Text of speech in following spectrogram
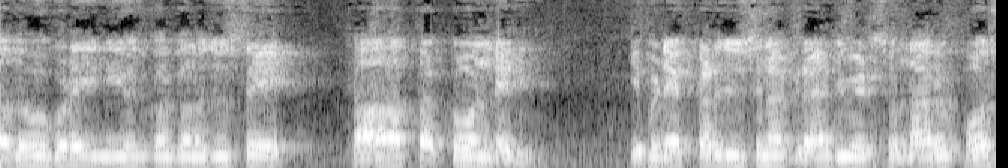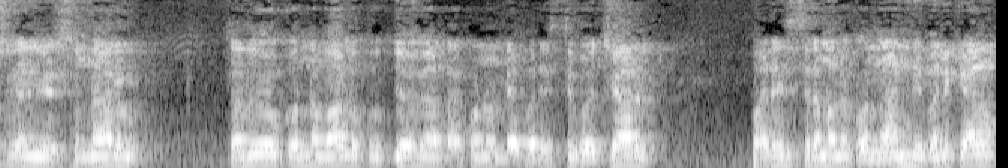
చదువు కూడా ఈ నియోజకవర్గంలో చూస్తే చాలా తక్కువ ఉండేది. ఇప్పుడు ఎక్కడ చూసినా గ్రాడ్యుయేట్స్ ఉన్నారు పోస్ట్ గ్రాడ్యుయేట్స్ ఉన్నారు. చదువుకున్న వాళ్ళకు ఉద్యోగాలు రాకుండా ఉండే పరిస్థితికి వచ్చారు. పరిశ్రమలకు నాంది పలికాం.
